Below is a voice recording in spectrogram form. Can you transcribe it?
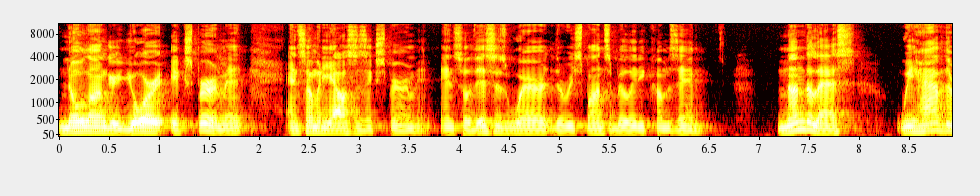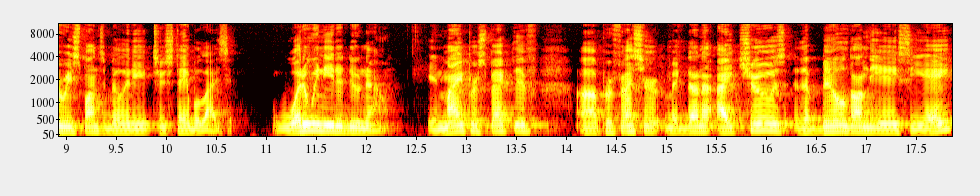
no longer your experiment and somebody else's experiment? And so this is where the responsibility comes in. Nonetheless, we have the responsibility to stabilize it. What do we need to do now? In my perspective, uh, Professor McDonough, I choose the build on the ACA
